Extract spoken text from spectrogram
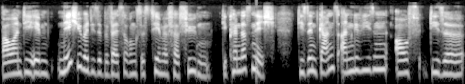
Bauern, die eben nicht über diese Bewässerungssysteme verfügen, die können das nicht. Die sind ganz angewiesen auf diese,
